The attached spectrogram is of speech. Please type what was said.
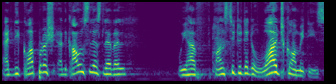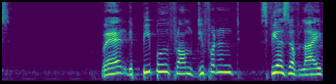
at the corporation, at the councillors level, we have constituted ward committees where the people from different spheres of life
